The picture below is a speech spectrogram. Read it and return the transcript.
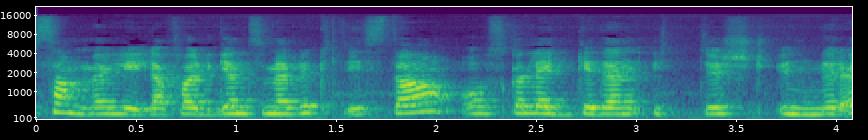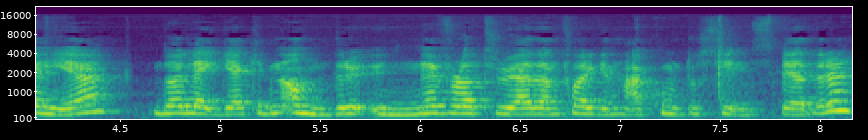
samme lilla fargen som jeg brukte i stad, og skal legge den ytterst under øyet. Da legger jeg ikke den andre under, for da tror jeg den fargen her kommer til å synes bedre.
